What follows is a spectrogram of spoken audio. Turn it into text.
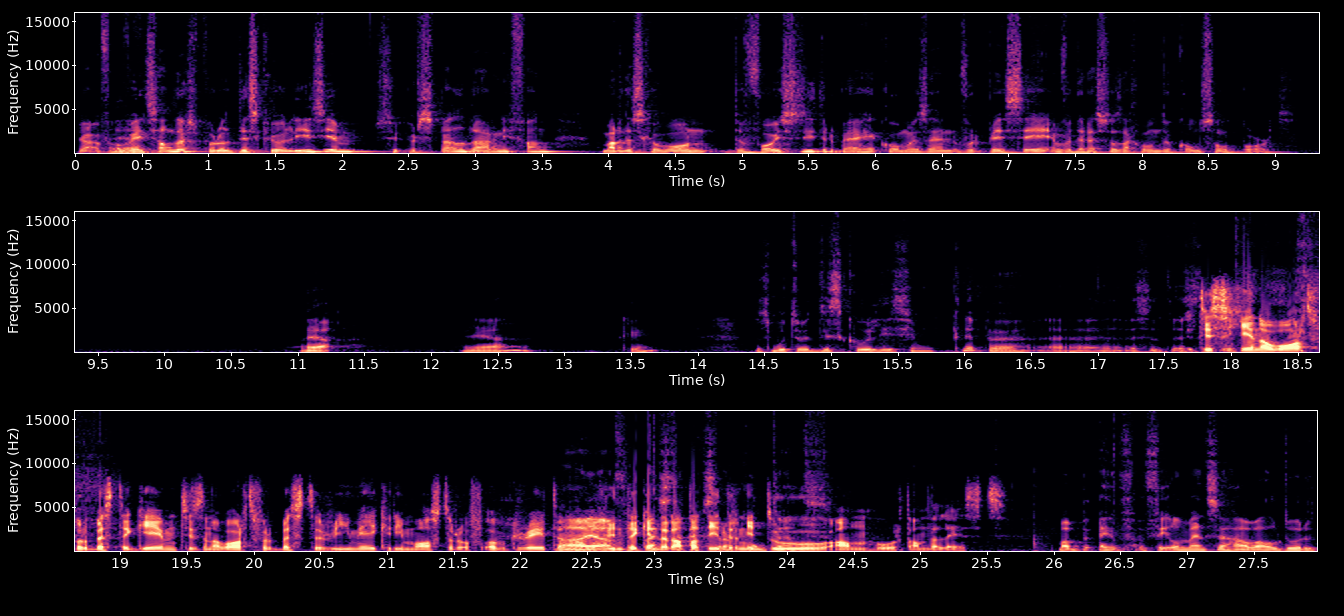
Ja, of, of Ja. iets anders, bijvoorbeeld Disco Elysium, super spel, daar niet van. Maar dus gewoon de voices die erbij gekomen zijn voor PC, en voor de rest was dat gewoon de console port. Ja. Ja. Oké. Dus moeten we Disco Elysium knippen? Eh, is het, is Het is geen award voor beste game, het is een award voor beste remake, remaster of upgrade. En Ah, dan ja, vind ik inderdaad dat die er niet content. toe aan hoort aan de lijst. Maar eh, veel mensen gaan wel door het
